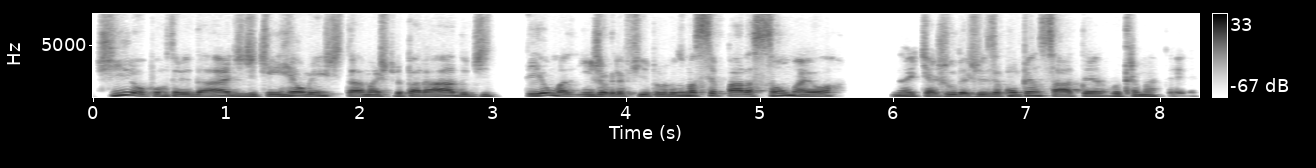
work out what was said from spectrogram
tira a oportunidade de quem realmente está mais preparado de ter uma, em geografia, pelo menos, uma separação maior, né, que ajuda, às vezes, a compensar até outra matéria.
